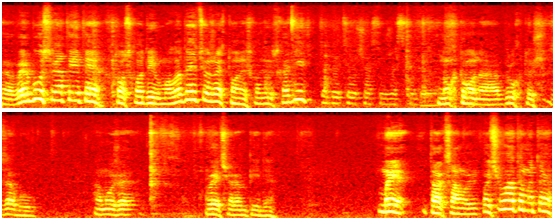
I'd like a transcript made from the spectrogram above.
е, вербу святити. Хто сходив, молодець уже, хто не сходив, сходіть. Та до цього часу вже сходили. Ну хто на, вдруг хтось забув. А може вечором піде. Ми так само відпочиватимете,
